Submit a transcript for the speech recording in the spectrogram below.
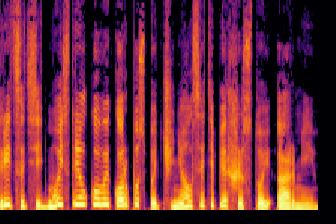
37-й стрелковый корпус подчинялся теперь 6-й армии.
